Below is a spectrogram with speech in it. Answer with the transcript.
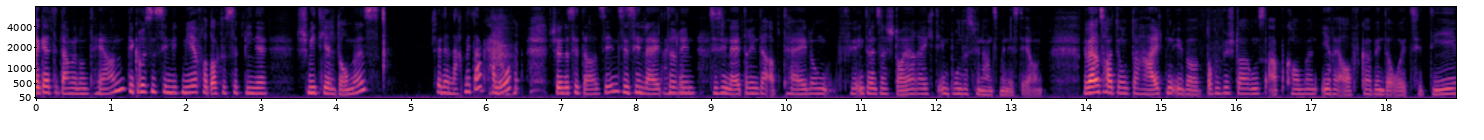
Sehr geehrte Damen und Herren, begrüßen Sie mit mir Frau Dr. Sabine Schmidt-Jell-Dommes. Schönen Nachmittag, hallo. Schön, dass Sie da sind. Sie sind Leiterin, Sie sind Leiterin der Abteilung für internationales Steuerrecht im Bundesfinanzministerium. Wir werden uns heute unterhalten über Doppelbesteuerungsabkommen, Ihre Aufgabe in der OECD,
